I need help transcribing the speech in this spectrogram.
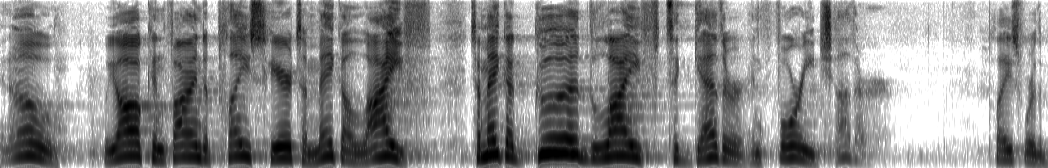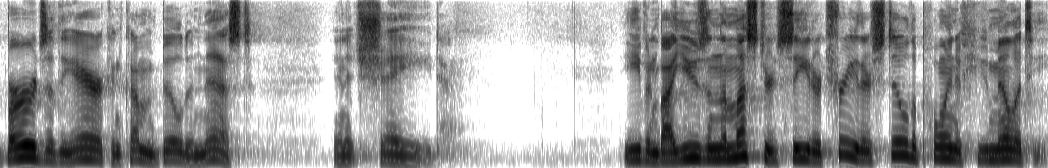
You know, we all can find a place here to make a life, to make a good life together and for each other place where the birds of the air can come and build a nest in its shade. Even by using the mustard seed or tree, there's still the point of humility.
